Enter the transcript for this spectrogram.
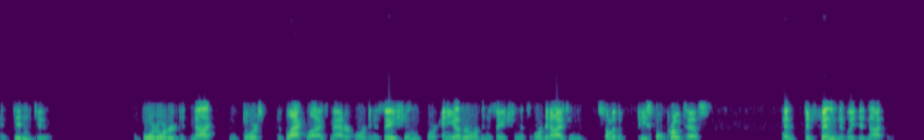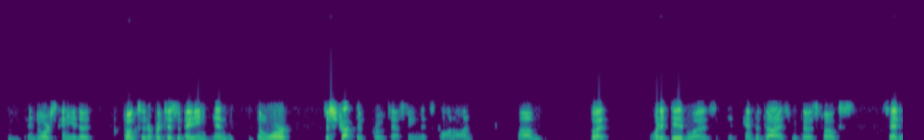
and didn't do. The board order did not endorse the Black Lives Matter organization or any other organization that's organizing some of the peaceful protests and definitively did not endorse any of the folks that are participating in the more destructive protesting that's gone on. Um, but what it did was it empathized with those folks, said,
